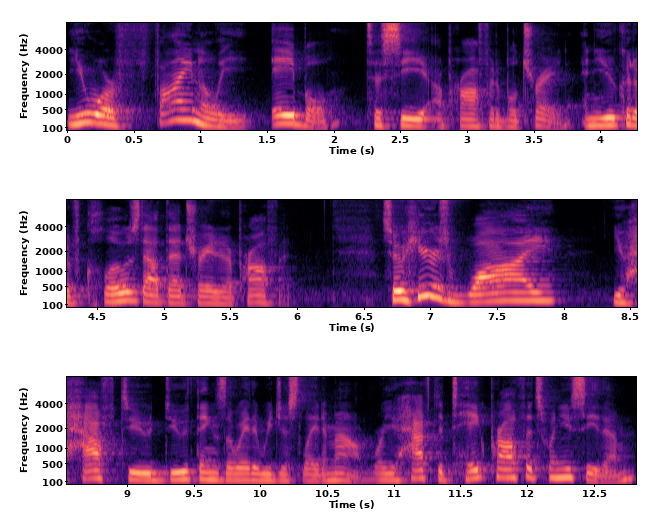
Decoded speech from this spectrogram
you were finally able to see a profitable trade and you could have closed out that trade at a profit. So here's why you have to do things the way that we just laid them out, where you have to take profits when you see them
